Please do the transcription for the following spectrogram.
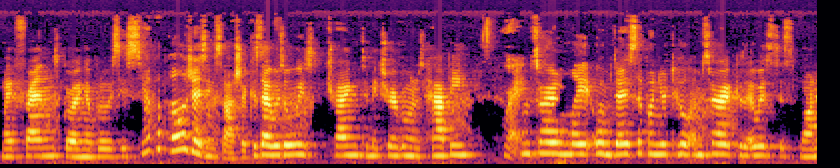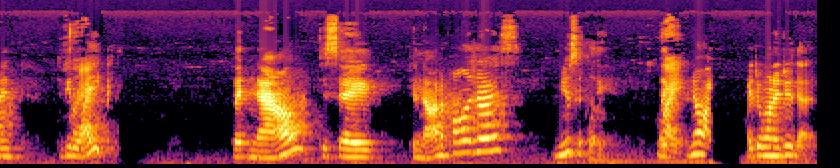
my friends growing up would always say, "Stop apologizing, Sasha," because I was always trying to make sure everyone was happy. Right. I'm sorry I'm late. Oh, I'm did I step on your toe? I'm sorry because I always just wanted to be Right. liked. But now to say to not apologize musically, like, Right. No, I, I don't want to do that,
